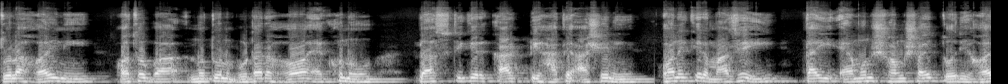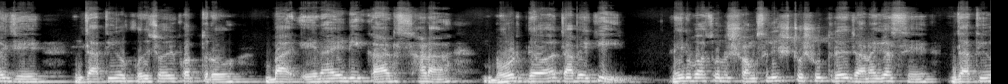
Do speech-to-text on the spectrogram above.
তোলা হয়নি, অথবা নতুন ভোটার হওয়া এখনও প্লাস্টিকের কার্ডটি হাতে আসেনি। অনেকের মাঝেই তাই এমন সংশয় তৈরি হয় যে জাতীয় পরিচয়পত্র বা এনআইডি কার্ড ছাড়া ভোট দেওয়া যাবে কি? নির্বাচন সংশ্লিষ্ট সূত্রে জানা গেছে, জাতীয়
